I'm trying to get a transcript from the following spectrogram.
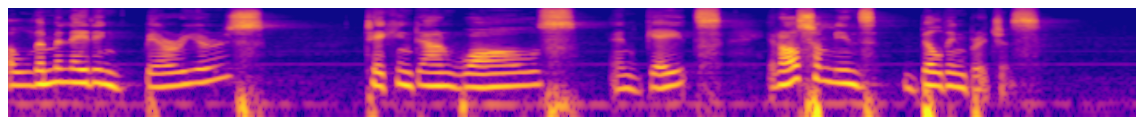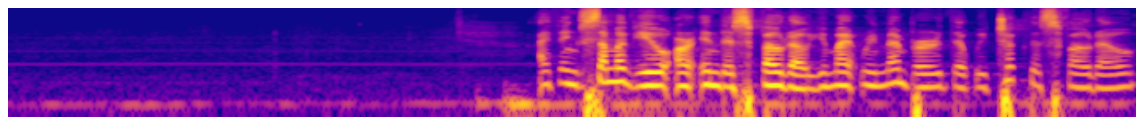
eliminating barriers, taking down walls and gates, it also means building bridges. I think some of you are in this photo. You might remember that we took this photo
